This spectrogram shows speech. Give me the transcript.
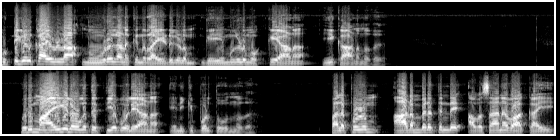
കുട്ടികൾക്കായുള്ള നൂറുകണക്കിന് റൈഡുകളും ഗെയിമുകളും ഒക്കെയാണ് ഈ കാണുന്നത്. ഒരു മായിക ലോകത്തെത്തിയ പോലെയാണ് എനിക്കിപ്പോൾ തോന്നുന്നത്. പലപ്പോഴും ആഡംബരത്തിന്റെ അവസാന വാക്കായി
